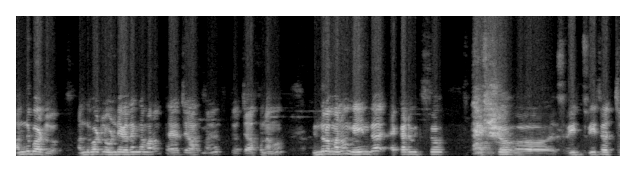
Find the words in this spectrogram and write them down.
అందుబాటులో అందుబాటులో ఉండే విధంగా మనం తయారు చేయ మనం చేస్తున్నాము. ఇందులో మనం మెయిన్గా academics next research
